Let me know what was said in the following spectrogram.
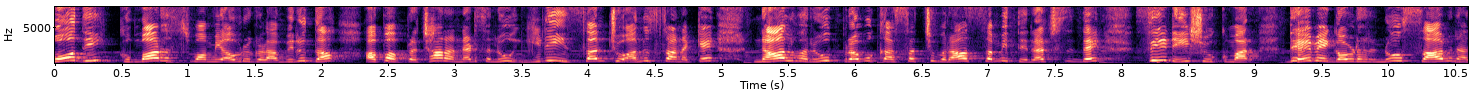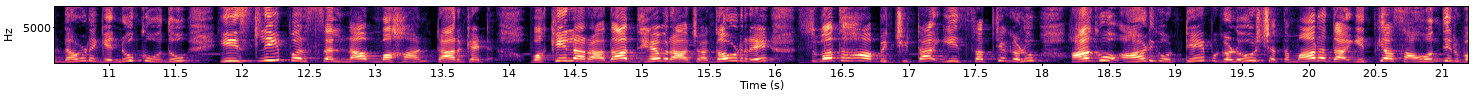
ಮೋದಿ, ಕುಮಾರಸ್ವಾಮಿ ಅವರುಗಳ ವಿರುದ್ಧ ಅಪಪ್ರಚಾರ ನಡೆಸಲು ಇಡೀ ಸಂಚು ಅನುಷ್ಠಾನಕ್ಕೆ ನಾಲ್ವರು ಪ್ರಮುಖ ಸಚಿವರ ಸಮಿತಿ ರಚಿಸಿದ್ದೆ ಸಿ ಡಿ ಶಿವಕುಮಾರ್. ದೇವೇಗೌಡರನ್ನು ಸಾವಿನ ದವಡೆಗೆ ನೂಕುವುದು ಈ ಸ್ಲೀಪರ್ ಸೆಲ್ನ ಮಹಾನ್ ಟಾರ್ಗೆಟ್. ವಕೀಲರಾದ ದೇವರಾಜ ಗೌಡರೇ ಸ್ವತಃ ಬಿಚ್ಚಿಟ್ಟ ಈ ಸತ್ಯಗಳು ಹಾಗೂ ಆಡಿಯೋ ಟೇಪ್ಗಳು ಶತಮಾನದ ಇತಿಹಾಸ ಹೊಂದಿರುವ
